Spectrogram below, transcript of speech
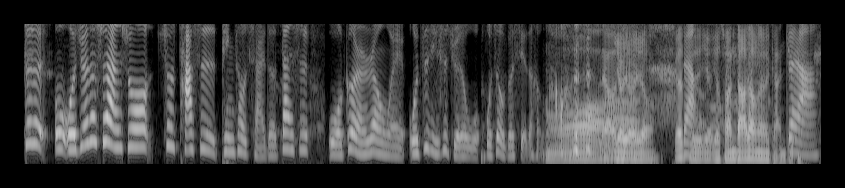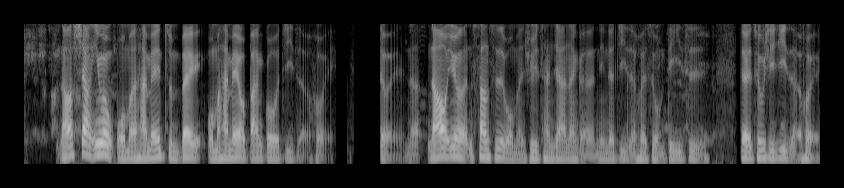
对对，我我觉得虽然说就它是拼凑起来的，但是我个人认为，我自己是觉得我我这首歌写的很好。哦，有有有，歌词有有传达到那个感觉。对啊，然后像因为我们还没准备，我们还没有办过记者会，对，那然后因为上次我们去参加那个您的记者会，是我们第一次对出席记者会，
